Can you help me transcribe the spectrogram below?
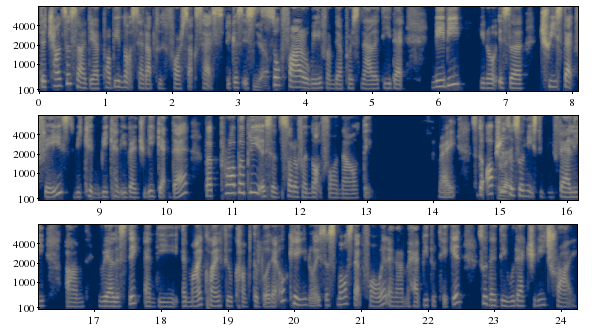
the chances are they're probably not set up to for success because it's yeah. so far away from their personality that maybe you know it's a three step phase we can we can eventually get there but probably it's a sort of a not for now thing right so the options right. also needs to be fairly um, realistic and the and my client feel comfortable that okay you know it's a small step forward and i'm happy to take it so that they would actually try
